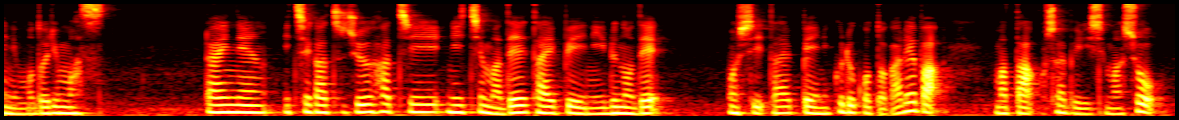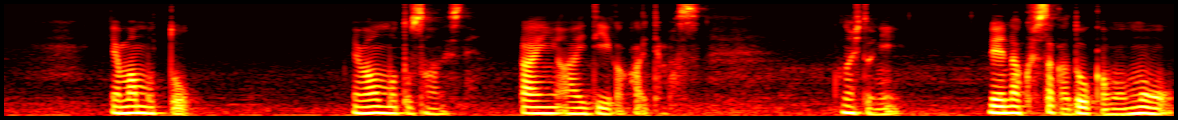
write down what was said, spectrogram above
に戻ります。来年1月18日まで台北にいるのでもし台北に来ることがあればまたおしゃべりしましょう。山本山本さんですね。LINEID が書いてます。この人に連絡したかどうかもも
